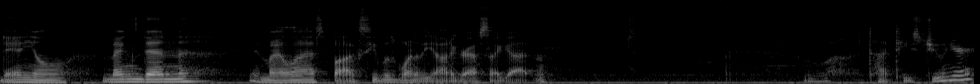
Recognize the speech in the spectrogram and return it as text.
Daniel Mengden in my last box, he was one of the autographs I got. Ooh, Tatis Jr.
